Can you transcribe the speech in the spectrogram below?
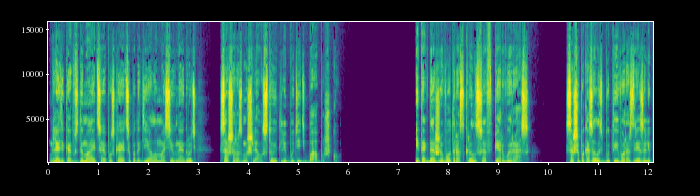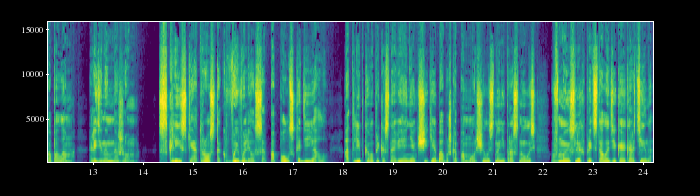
Глядя, как вздымается и опускается под одеялом массивная грудь, Саша размышлял, стоит ли будить бабушку. И тогда живот раскрылся в первый раз. Саше показалось, будто его разрезали пополам, ледяным ножом. Склизкий отросток вывалился, пополз к одеялу. От липкого прикосновения к щеке бабушка поморщилась, но не проснулась. В мыслях предстала дикая картина.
